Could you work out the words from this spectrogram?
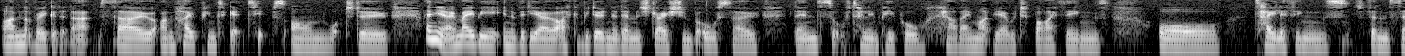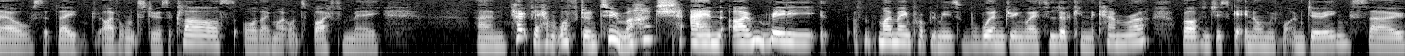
I'm not very good at that, so I'm hoping to get tips on what to do. And you know, maybe in a video I can be doing a demonstration, but also then sort of telling people how they might be able to buy things or tailor things for themselves that they either want to do as a class or they might want to buy from me. Um, hopefully, I haven't waffled on too much, and I'm really my main problem is wondering where to look in the camera rather than just getting on with what I'm doing. So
